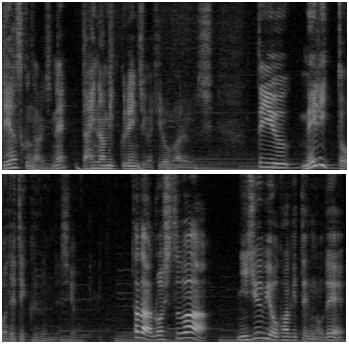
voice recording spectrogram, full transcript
出やすくなるしね、ダイナミックレンジが広がるし、っていうメリットが出てくるんですよ。ただ露出は20秒かけてるので、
